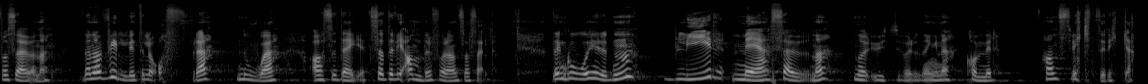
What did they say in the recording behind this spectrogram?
for sauene. Den er villig til å ofre noe av sitt eget. Setter de andre foran seg selv. Den gode hyrden blir med sauene når utfordringene kommer. Han svikter ikke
